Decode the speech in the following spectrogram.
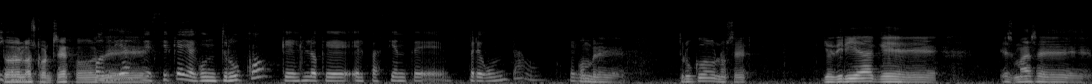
todos con- los consejos. ¿Podrías de- decir que hay algún truco? que es lo que el paciente pregunta? el- Hombre, truco, no sé. Yo diría que es más eh,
